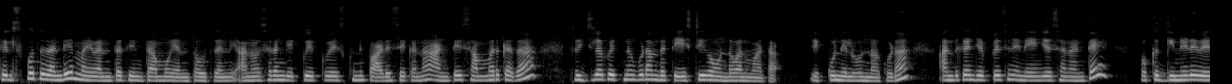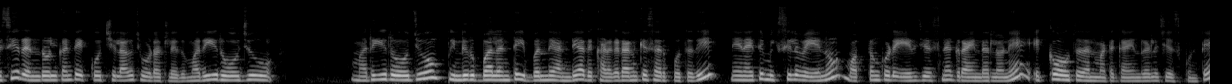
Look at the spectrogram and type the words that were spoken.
తెలిసిపోతుందండి మేము ఎంత తింటాము ఎంత అవుతుందని. అనవసరంగా ఎక్కువ ఎక్కువ వేసుకుని పాడేసే కన్నా అంటే సమ్మర్ కదా ఫ్రిడ్జ్లో పెట్టినా కూడా అంత టేస్టీగా ఉండవన్నమాట. ఎక్కువ నిల్వ ఉన్నా కూడా. అందుకని చెప్పేసి నేను ఏం చేశానంటే ఒక గిన్నెడ వేసి రెండు రోజుల కంటే ఎక్కువ వచ్చేలాగా చూడట్లేదు. మరీ రోజు మరీ రోజు పిండి రుబ్బాలంటే ఇబ్బంది అండి. అది కడగడానికే సరిపోతుంది. నేనైతే మిక్సీలో వేయను. మొత్తం కూడా ఏది చేసినా గ్రైండర్లోనే ఎక్కువ అవుతుంది అనమాట గ్రైండర్లో చేసుకుంటే.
